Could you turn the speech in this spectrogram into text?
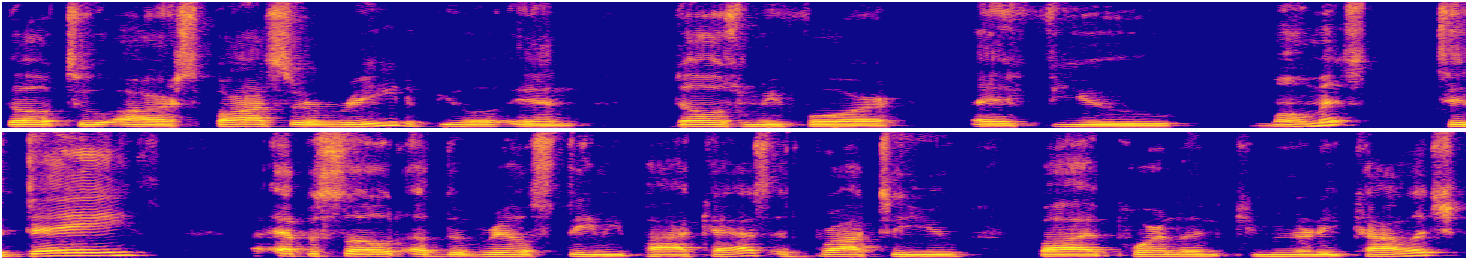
go to our sponsor read. If you'll indulge me for a few moments, today's episode of the Real Steamy podcast is brought to you by Portland Community College,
